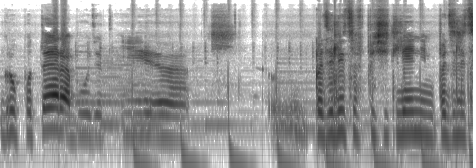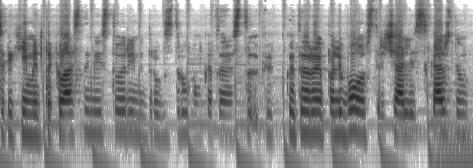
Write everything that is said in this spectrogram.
группу Терра будет и э, поделиться впечатлениями, поделиться какими-то классными историями друг с другом, которые, которые по-любому встречались с каждым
